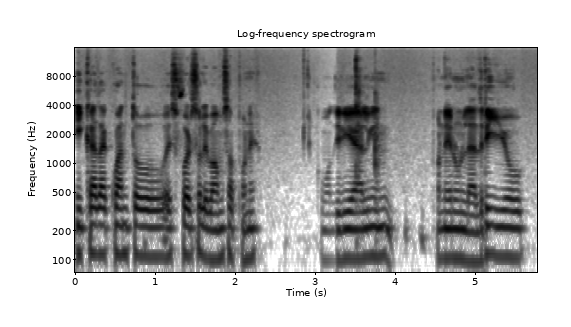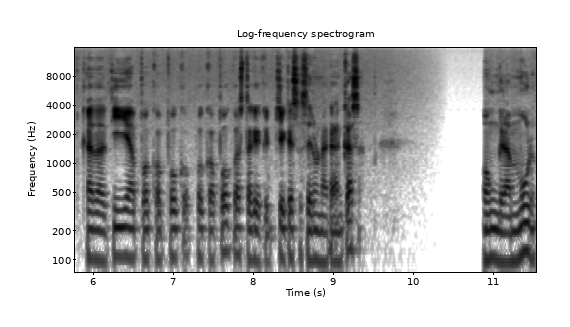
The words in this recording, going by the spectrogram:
y cada cuánto esfuerzo le vamos a poner. Como diría alguien, poner un ladrillo cada día, poco a poco, poco a poco, hasta que llegues a hacer una gran casa un gran muro.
